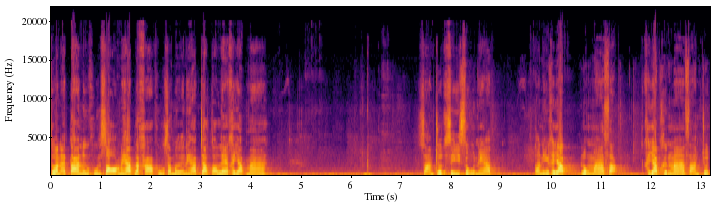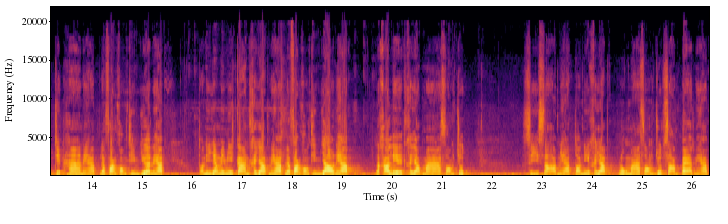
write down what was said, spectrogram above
ส่วนอัตรา1คูณ2นะครับ ราคาภูเสมอนะครับ จากตอนแรกขยับมา 3.40 นะครับ ตอนนี้ขยับลงมาสักขยับขึ้นมา 3.75 นะครับ แล้วฝั่งของทีมเยือนนะครับ ตอนนี้ยังไม่มีการขยับนะครับ แล้วฝั่งของทีมเย่านะครับ ราคาเลทขยับมา 2.43นะครับ ตอนนี้ขยับลงมา 2.38 นะครับ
